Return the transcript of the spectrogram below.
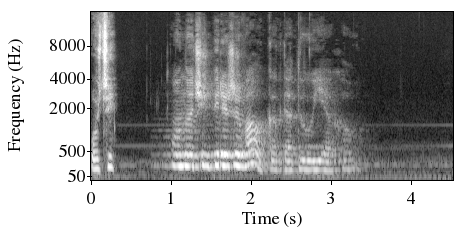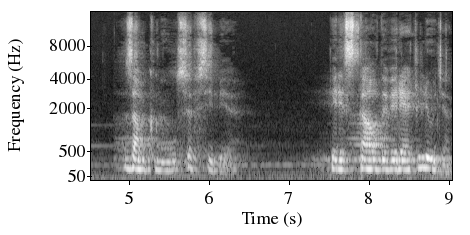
뭐지? Он очень переживал, когда ты уехал. Замкнулся в себе. Перестал доверять людям.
